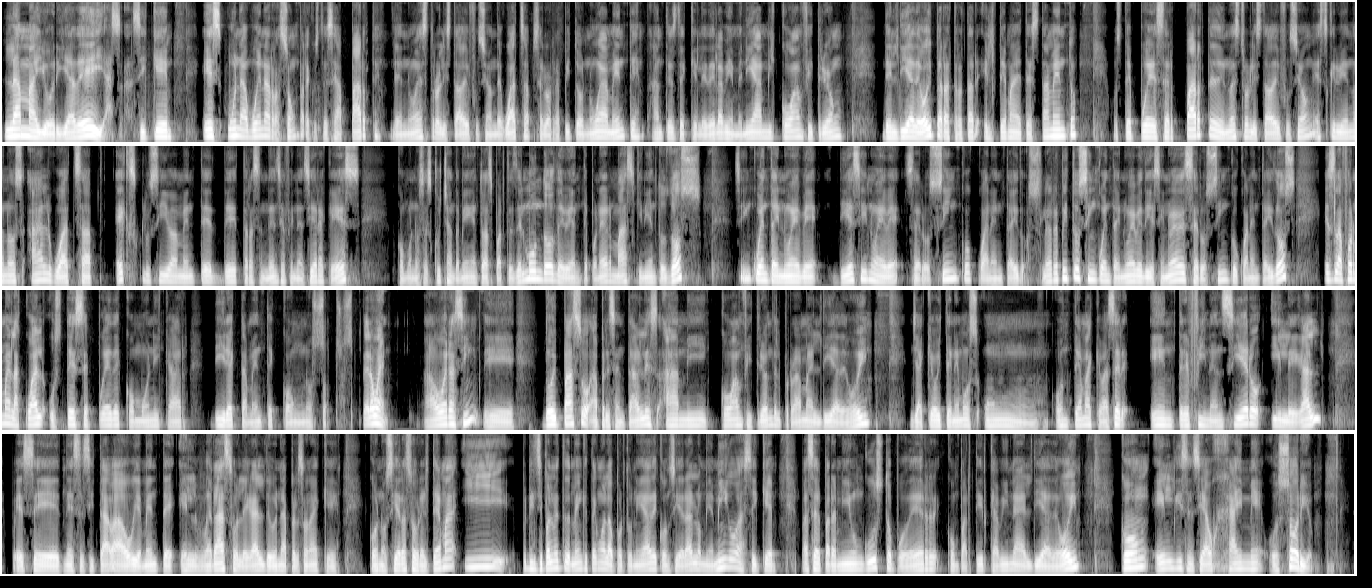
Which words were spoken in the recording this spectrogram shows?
la mayoría de ellas. Así que es una buena razón para que usted sea parte de nuestro listado de difusión de WhatsApp. Se lo repito nuevamente antes de que le dé la bienvenida a mi coanfitrión del día de hoy para tratar el tema de testamento. Usted puede ser parte de nuestro listado de difusión escribiéndonos al WhatsApp exclusivamente de trascendencia financiera que es, como nos escuchan también en todas partes del mundo, deben de poner más 502 59 19 05 42. Le repito, 59 19 05 42 es la forma en la cual usted se puede comunicar directamente con nosotros. Pero bueno, ahora sí, eh, doy paso a presentarles a mi coanfitrión del programa el día de hoy, ya que hoy tenemos un, un tema que va a ser entre financiero y legal pues se necesitaba obviamente el brazo legal de una persona que conociera sobre el tema y principalmente también que tengo la oportunidad de considerarlo mi amigo, así que va a ser para mí un gusto poder compartir cabina el día de hoy con el licenciado Jaime Osorio.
